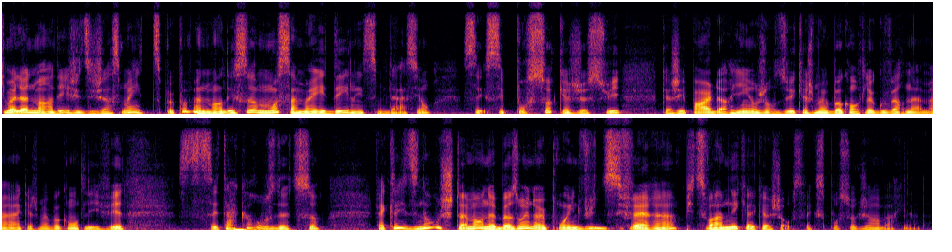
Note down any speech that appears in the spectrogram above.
il me l'a demandé, j'ai dit Jasmin, tu peux pas me demander ça? Moi, ça m'a aidé l'intimidation. C'est pour ça que je suis, que j'ai peur de rien aujourd'hui, que je me bats contre le gouvernement, que je me bats contre les villes. C'est à cause de ça. Fait que là, il dit non, justement, on a besoin d'un point de vue différent, puis tu vas amener quelque chose. Fait que c'est pour ça que j'ai embarqué là-dedans.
